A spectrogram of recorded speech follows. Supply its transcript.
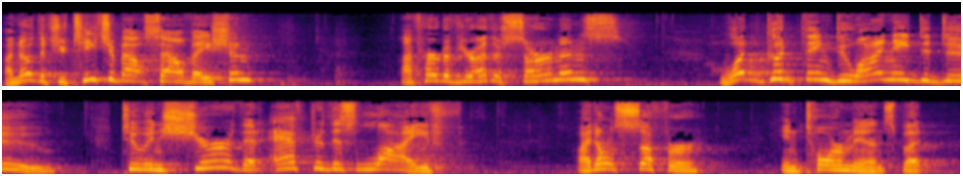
I know that you teach about salvation. I've heard of your other sermons. What good thing do I need to do to ensure that after this life I don't suffer in torments, but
